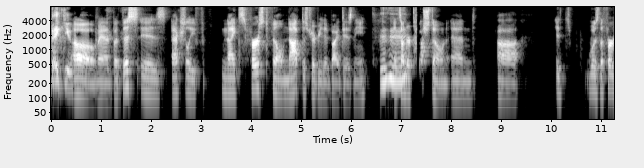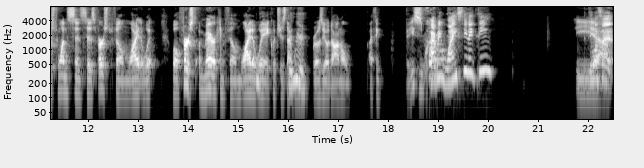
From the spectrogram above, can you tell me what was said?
Thank you. oh man but this is actually knight's first film not distributed by disney Mhm. it's under touchstone and uh it was the first one since his first film wide awake well first american film wide awake which is that Mhm. weird rosie o'donnell i think baseball Harvey Weinstein, I think. I think it was yeah a-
